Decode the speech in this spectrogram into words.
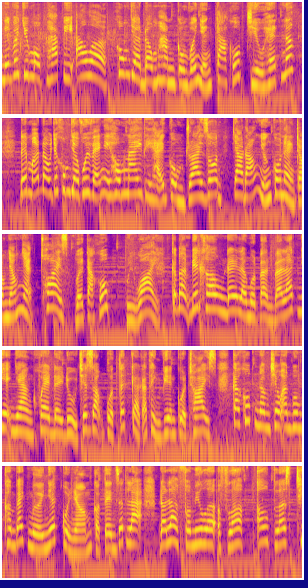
Bạn đến với chuyên mục Happy Hour, khung giờ đồng hành cùng với những ca khúc chiều hết nấc. Để mở đầu cho khung giờ vui vẻ ngày hôm nay thì hãy cùng Dry Zone chào đón những cô nàng trong nhóm nhạc Twice với ca khúc Rewind. Các bạn biết không, đây là một bản ballad nhẹ nhàng khoe đầy đủ chất giọng của tất cả các thành viên của Twice. Ca khúc nằm trong album comeback mới nhất của nhóm có tên rất lạ, đó là Formula of Love O plus T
